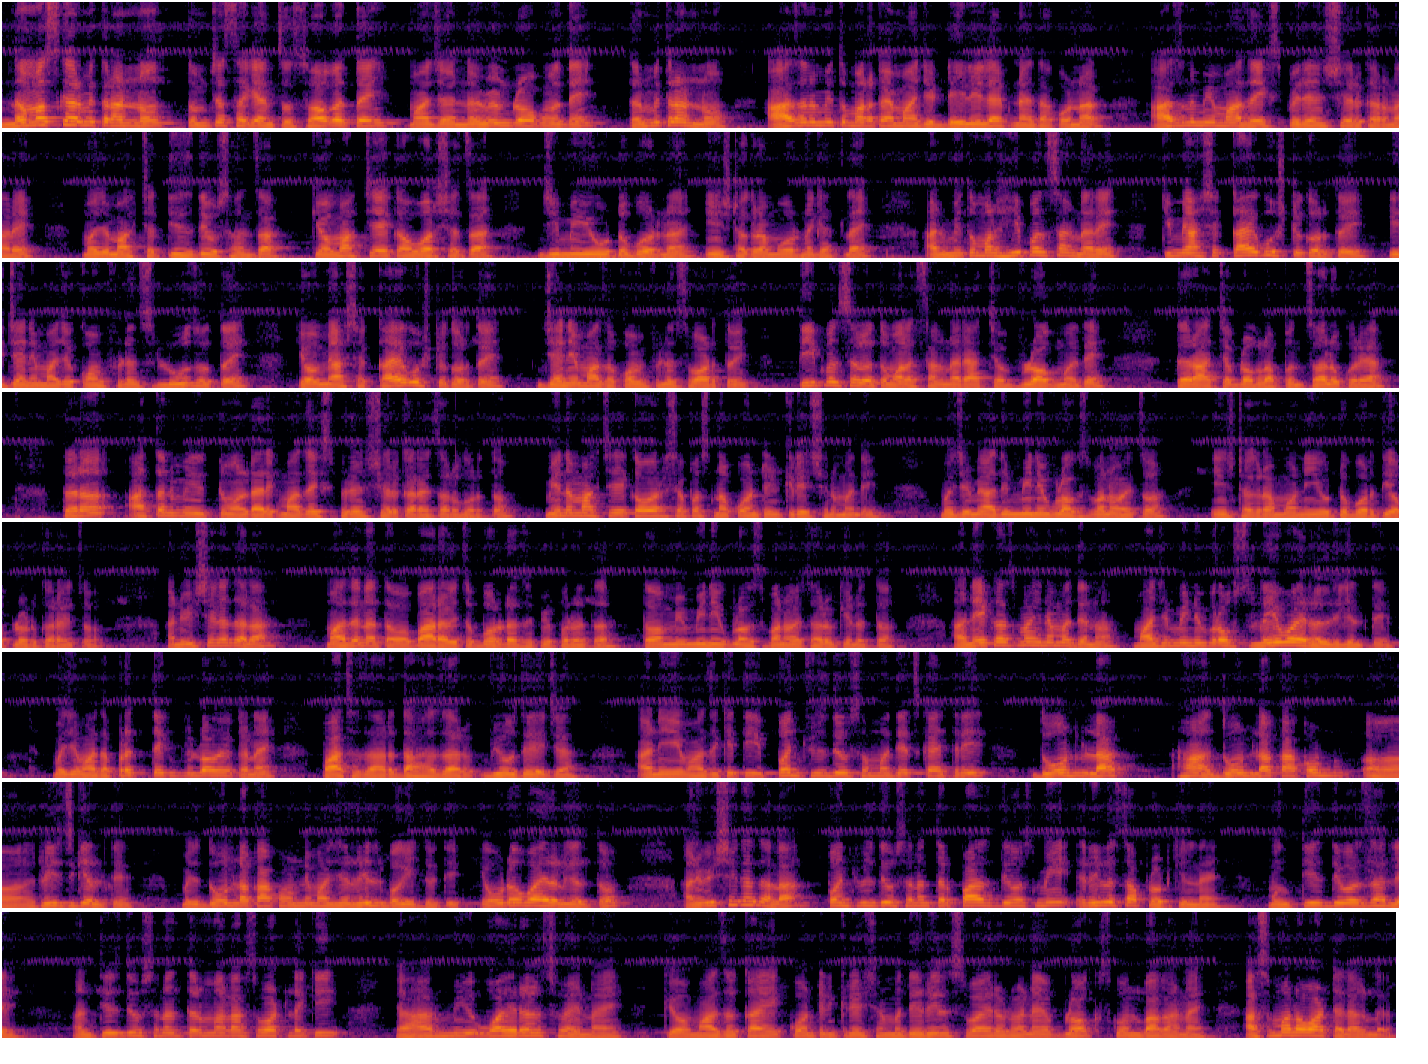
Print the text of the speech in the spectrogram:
नमस्कार मित्रांनो तुमच्या सगळ्यांचं स्वागत आहे माझ्या नवीन ब्लॉगमध्ये. तर मित्रांनो आज ना मी तुम्हाला काय माझी डेली लाईफ नाही दाखवणार. आज ना मी माझा एक्सपिरियन्स शेअर करणार आहे. म्हणजे मागच्या तीस दिवसांचा किंवा मागच्या एका वर्षाचा जी मी यूट्यूबवरनं इंस्टाग्रामवरनं घेतला आहे आणि मी तुम्हाला हे पण सांगणार आहे की मी अशा काय गोष्टी करतो आहे की ज्याने माझे कॉन्फिडन्स लूज होतो आहे किंवा मी अशा काय गोष्टी करतो आहे ज्याने माझा कॉन्फिडन्स वाढतो आहे ती पण सगळं तुम्हाला सांगणार आहे आजच्या ब्लॉगमध्ये तर आजच्या ब्लॉगला आपण चालू करूया. तर आता मी तुम्हाला डायरेक्ट माझा एक्सपिरियन्स शेअर करायला चालू करतो. मी ना मागच्या एका वर्षापासून कॉन्टेंट क्रिएशनमध्ये म्हणजे मी आधी मिनी ब्लॉग्स बनवायचो. इंस्टाग्राम आणि यूट्यूबवरती अपलोड करायचो. आणि विषय काय झाला? माझं ना तेव्हा बारावीचं बोर्डाचं पेपर होतं. तेव्हा मी मिनी ब्लॉग्स बनवायला चालू केलं होतं. आणि एकाच महिन्यामध्ये ना माझे मिनी ब्लॉग्स लय व्हायरल गेले ते म्हणजे माझा प्रत्येक ब्लॉग आहे का नाही पाच हजार दहा हजार व्ह्यूज यायच्या. आणि माझं किती पंचवीस दिवसामध्येच काहीतरी दोन लाख हां दोन लाख अकाउंट रीच गेलते. म्हणजे दोन लाख अकाउंटने माझी रील बघितली होती. एवढं व्हायरल होतं आणि विषय काय झाला? पंचवीस दिवसानंतर पाच दिवस मी रील्स अपलोड केली नाही. मग तीस दिवस झाले. आणि तीस दिवसानंतर मला असं वाटलं की यार मी व्हायरल्स व्हाय नाही किंवा माझं काय कॉन्टेंट क्रिएशनमध्ये रील्स व्हायरल होणार नाही ब्लॉग्स कोण बघा नाही असं मला वाटायला लागलं.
